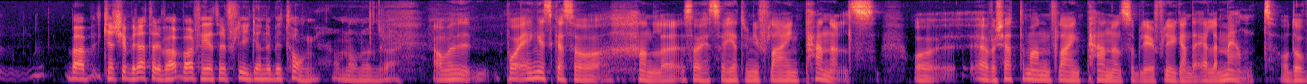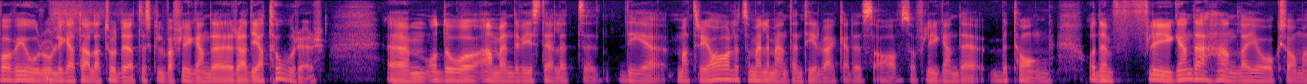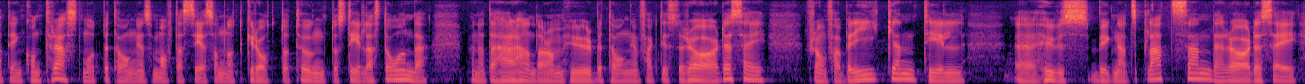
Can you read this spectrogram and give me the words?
bara, kanske berätta det, varför heter det flygande betong? Om någon undrar. Ja, men på engelska så, handlar, så, så heter den ju flying panels. Och översätter man flying panels så blir det flygande element. Och då var vi oroliga att alla trodde att det skulle vara flygande radiatorer. Um, och då använde vi istället eh, det materialet som elementen tillverkades av, så flygande betong. Och den flygande handlar ju också om att det är en kontrast mot betongen som ofta ses som något grått och tungt och stillastående. Men att det här handlar om hur betongen faktiskt rörde sig från fabriken till eh, husbyggnadsplatsen. Den rörde sig Eh,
